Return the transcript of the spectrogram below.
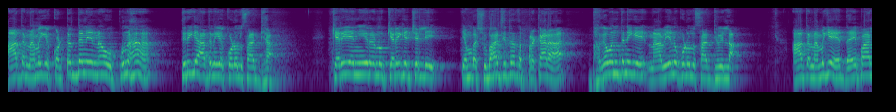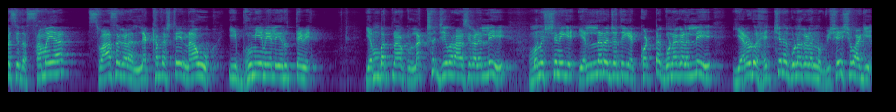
ಆತ ನಮಗೆ ಕೊಟ್ಟದ್ದನ್ನೇ ನಾವು ಪುನಃ ತಿರುಗಿ ಆತನಿಗೆ ಕೊಡಲು ಸಾಧ್ಯ. ಕೆರೆಯ ನೀರನ್ನು ಕೆರೆಗೆ ಚೆಲ್ಲಿ ಎಂಬ ಶುಭಾಚಿತದ ಪ್ರಕಾರ ಭಗವಂತನಿಗೆ ನಾವೇನು ಕೊಡಲು ಸಾಧ್ಯವಿಲ್ಲ. ಆತ ನಮಗೆ ದಯಪಾಲಿಸಿದ ಸಮಯ, ಶ್ವಾಸಗಳ ಲೆಕ್ಕದಷ್ಟೇ ನಾವು ಈ ಭೂಮಿಯ ಮೇಲೆ ಇರುತ್ತೇವೆ. ಎಂಬತ್ನಾಲ್ಕು ಲಕ್ಷ ಜೀವರಾಶಿಗಳಲ್ಲಿ ಮನುಷ್ಯನಿಗೆ ಎಲ್ಲರ ಜೊತೆಗೆ ಕೊಟ್ಟ ಗುಣಗಳಲ್ಲಿ ಎರಡು ಹೆಚ್ಚಿನ ಗುಣಗಳನ್ನು ವಿಶೇಷವಾಗಿ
